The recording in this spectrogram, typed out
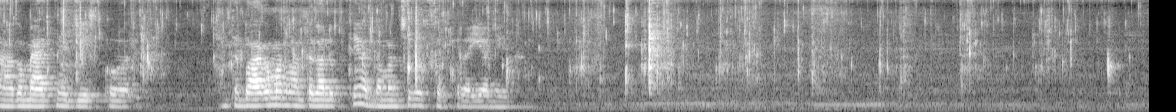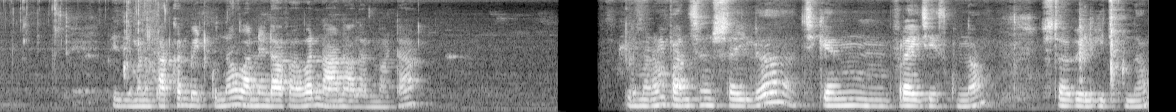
బాగా మ్యారినేట్ చేసుకోవాలి. అంత బాగా మనం అంత కలిపితే అంత మంచిగా వస్తుంది ఫ్రై అనేది. ఇది మనం పక్కన పెట్టుకుందాం. వన్ అండ్ హాఫ్ అవర్ నానాలన్నమాట. ఇప్పుడు మనం ఫంక్షన్ స్టైల్లో చికెన్ ఫ్రై చేసుకుందాం. స్టవ్ వెలిగించుకుందాం.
